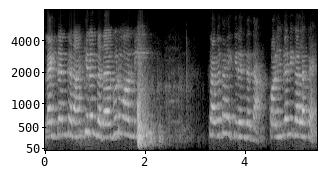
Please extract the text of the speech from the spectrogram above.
लाईक डन करा. किरण दादा गुड मॉर्निंग स्वागत आहे किरण दादा. कॉलेजला निघाला काय?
